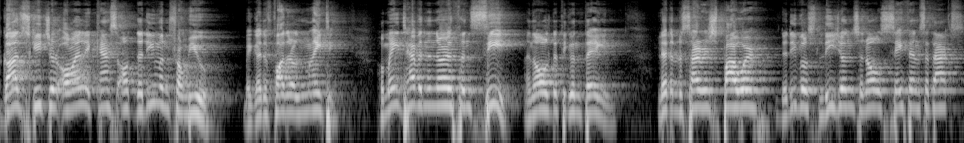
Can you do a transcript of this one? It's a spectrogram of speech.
God's creature oil casts out the demon from you by God the Father Almighty, who made heaven and earth and sea and all that they contain. Let the desirous power, the devil's legions, and all Satan's attacks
